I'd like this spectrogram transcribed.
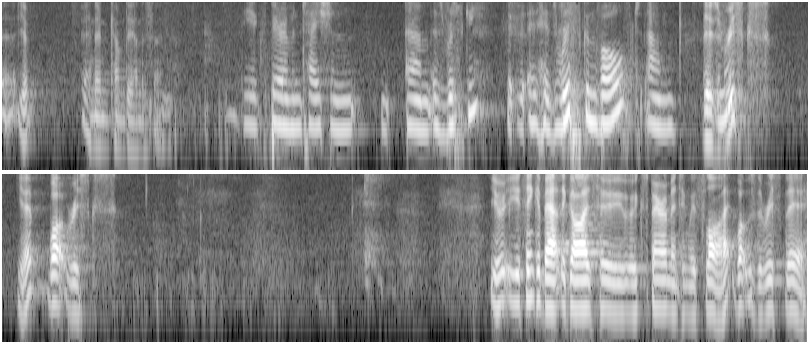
uh, yep, and then come down the same. The experimentation um, is risky. It, it, has risk involved. Um, There's risks. It? Yep. What risks? You, you think about the guys who were experimenting with flight. What was the risk there?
